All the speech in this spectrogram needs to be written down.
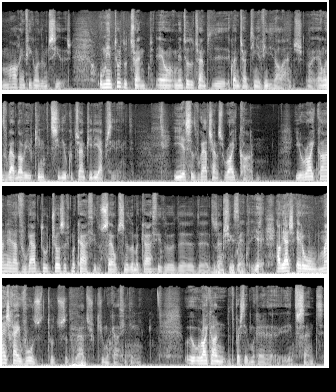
morrem ficam adormecidas o mentor do Trump é um, o mentor do Trump de quando Trump tinha 20 e tal anos é um advogado nova-iorquino que decidiu que o Trump iria a presidente e esse advogado chama-se Roy Cohn e o Roy Cohn era advogado do Joseph McCarthy, do célebre senador McCarthy do, de, de, dos anos 50. E, aliás, era o mais raivoso de todos os advogados que o McCarthy tinha. O Roy Cohn depois teve uma carreira interessante.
